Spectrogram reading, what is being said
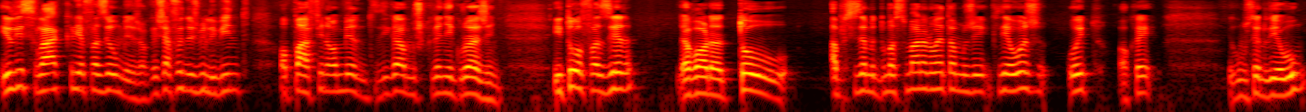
eu disse lá que queria fazer o mesmo, ok? Já foi em 2020. Opa, finalmente, digamos que ganhei coragem e estou a fazer Agora estou há precisamente uma semana, não é? Estamos em, que dia é hoje? 8, ok? Eu comecei no dia 1,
